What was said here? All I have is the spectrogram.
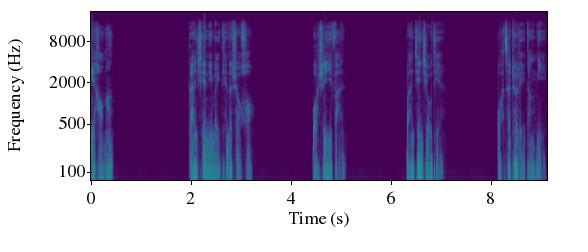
你好吗？感谢你每天的守候。我是一凡。晚间九点，我在这里等你。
